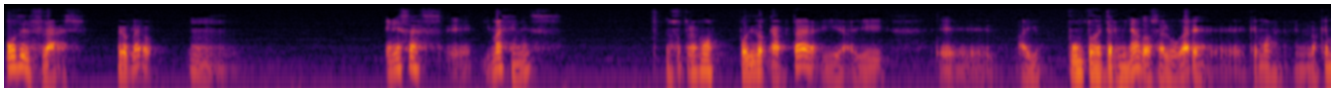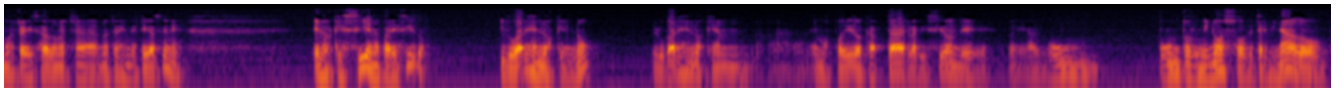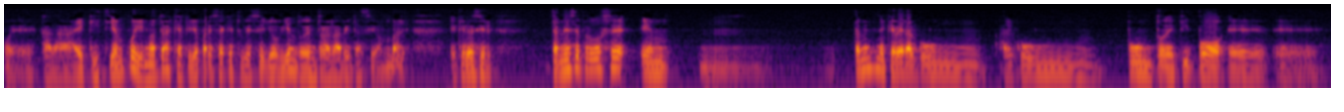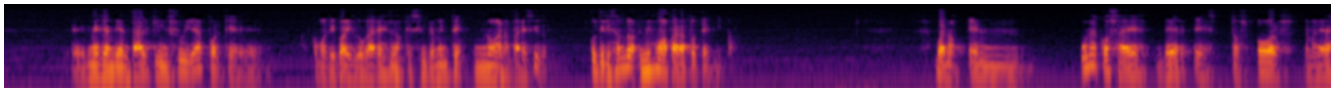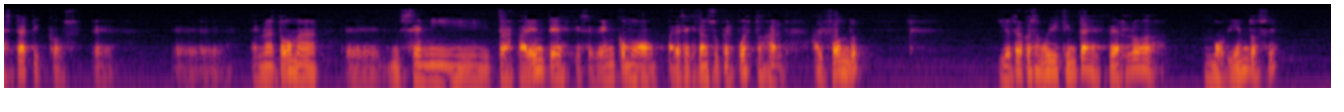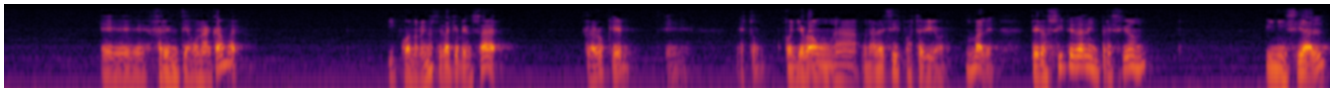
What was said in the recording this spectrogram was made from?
o del flash. Pero claro, mm, en esas eh, imágenes nosotros hemos podido captar y ahí eh, hay puntos determinados, o sea, lugares que hemos, en los que hemos realizado nuestras investigaciones, en los que sí han aparecido y lugares en los que no, lugares en los que hemos podido captar la visión de, algún punto luminoso determinado, pues cada X tiempo y en otras que aquello parecía que estuviese lloviendo dentro de la habitación, ¿vale? Eh, quiero decir, también se produce en... Mm, también tiene que haber algún, algún punto de tipo eh, eh, medioambiental que influya porque, como digo, hay lugares en los que simplemente no han aparecido utilizando el mismo aparato técnico. Bueno, en, una cosa es ver estos orbs de manera estáticos eh, eh, en una toma eh, semi-transparentes que se ven como parece que están superpuestos al, fondo. Y otra cosa muy distinta es verlos moviéndose frente a una cámara. Y cuando menos te da que pensar. Claro que esto conlleva un análisis posterior, ¿vale? Pero sí te da la impresión inicial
